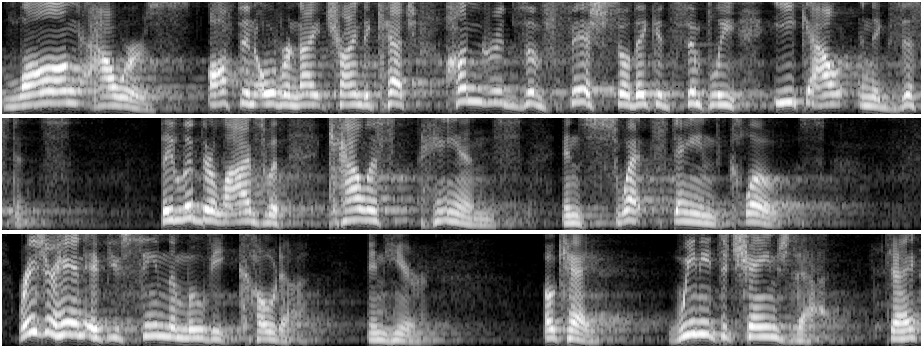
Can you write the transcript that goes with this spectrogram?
long hours, often overnight, trying to catch hundreds of fish so they could simply eke out an existence. They lived their lives with calloused hands and sweat stained clothes. Raise your hand if you've seen the movie Coda in here. Okay, we need to change that, okay?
